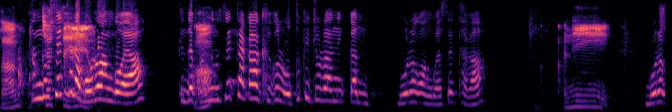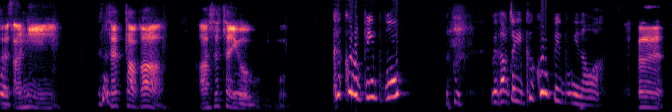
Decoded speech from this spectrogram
다음 방금 체스의 세타가 뭐로 한 거야? 근데 어? 방금 세타가 그걸 어떻게 줄라니까 뭐라고 한 거야 세타가? 아니 뭐라고 세, 했어? 아니 세타가 아 세타 이거 뭐 크크루 삥뽕? 왜 갑자기 크크루 삥뽕이 나와? 일단은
